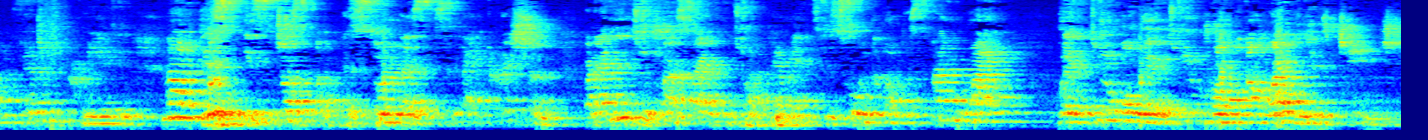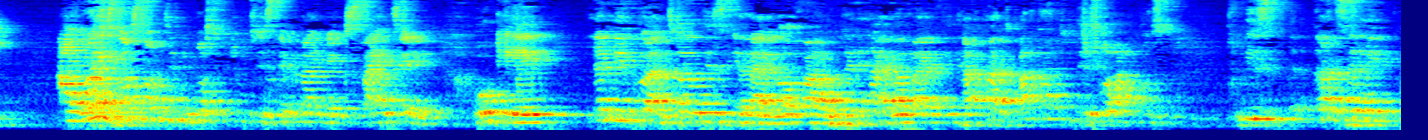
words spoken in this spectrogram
am very creative. Now, this is just a story that's a digression, but I need to transfer it into a parenting so we can understand why we're doing what we're doing wrong and why we need to change. And why it's not something because people to say, like, excited. Okay, let me go and tell this girl I love her. Let her I love her. After, after two days, what happens? Please, that's a me.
